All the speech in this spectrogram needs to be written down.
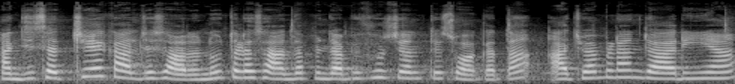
ਹਾਂਜੀ, ਸਤਿ ਸ਼੍ਰੀ ਅਕਾਲ ਜੀ ਸਾਰਿਆਂ ਨੂੰ। ਤੁਹਾਡਾ ਸਾਰਿਆਂ ਦਾ ਪੰਜਾਬੀ ਫੂਡ ਚੈਨਲ ਤੇ ਸਵਾਗਤ ਆ। ਅੱਜ ਮੈਂ ਬਣਾਉਣ ਜਾ ਰਹੀ ਹਾਂ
